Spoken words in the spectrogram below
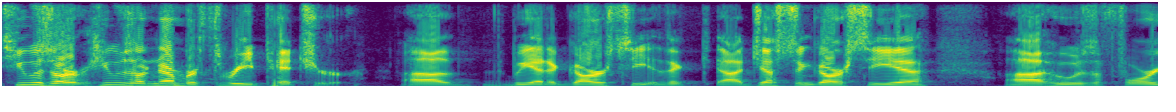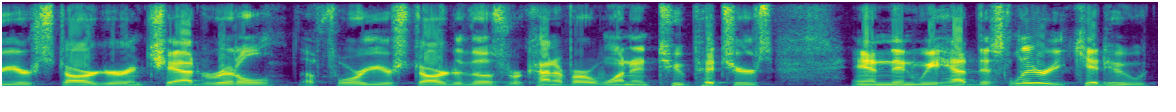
He was our he was our number three pitcher. Uh, we had a Garcia, the uh, Justin Garcia, uh, who was a four year starter, and Chad Riddle, a four year starter. Those were kind of our one and two pitchers. And then we had this Leary kid who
